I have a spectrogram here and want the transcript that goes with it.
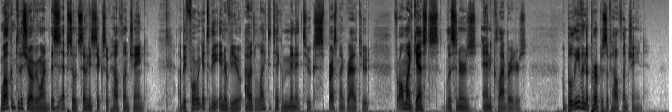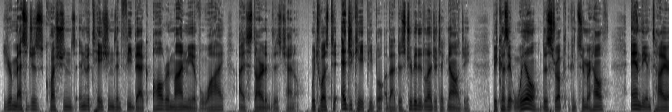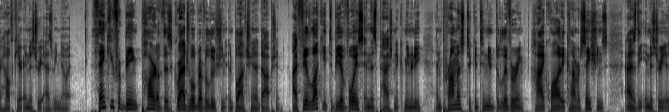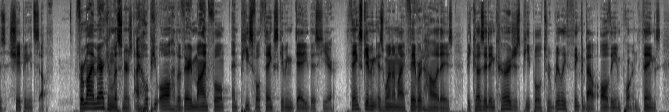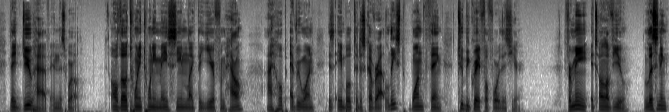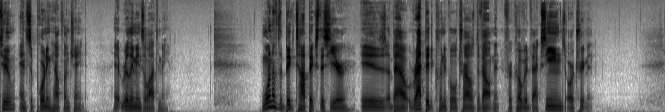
Welcome to the show, everyone. This is episode 76 of Health Unchained. Uh, before we get to the interview, I would like to take a minute to express my gratitude for all my guests, listeners, and collaborators who believe in the purpose of Health Unchained. Your messages, questions, invitations, and feedback all remind me of why I started this channel, which was to educate people about distributed ledger technology because it will disrupt consumer health and the entire healthcare industry as we know it. Thank you for being part of this gradual revolution in blockchain adoption. I feel lucky to be a voice in this passionate community and promise to continue delivering high quality conversations as the industry is shaping itself. For my American listeners, I hope you all have a very mindful and peaceful Thanksgiving Day this year. Thanksgiving is one of my favorite holidays because it encourages people to really think about all the important things they do have in this world. Although 2020 may seem like the year from hell, I hope everyone is able to discover at least one thing to be grateful for this year. For me, it's all of you listening to and supporting Health Unchained. It really means a lot to me. One of the big topics this year is about rapid clinical trials development for COVID vaccines or treatment.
